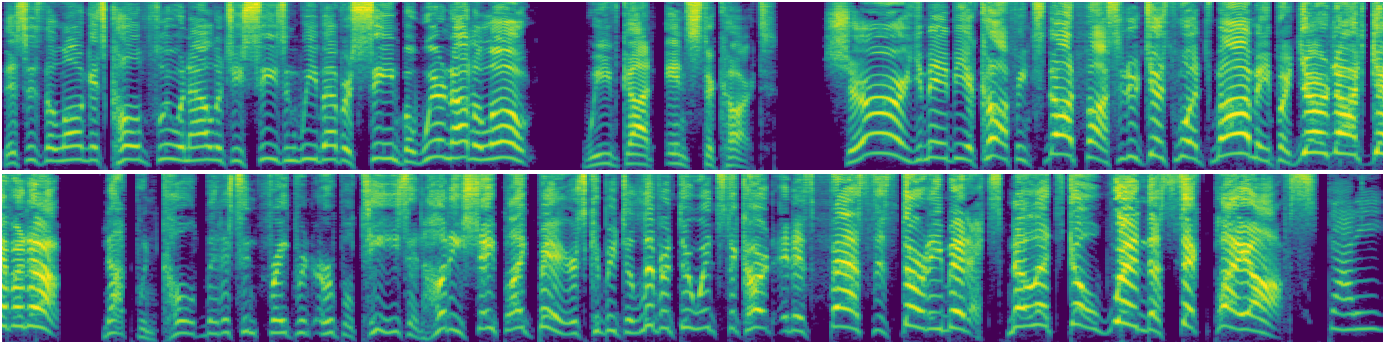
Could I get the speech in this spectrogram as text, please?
This is the longest cold, flu, and allergy season we've ever seen, but we're not alone. We've got Instacart. Sure, you may be a coughing snot faucet who just wants mommy, but you're not giving up! Not when cold medicine, fragrant herbal teas, and honey shaped like bears can be delivered through Instacart in as fast as 30 minutes! Now let's go win the sick playoffs! Daddy,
